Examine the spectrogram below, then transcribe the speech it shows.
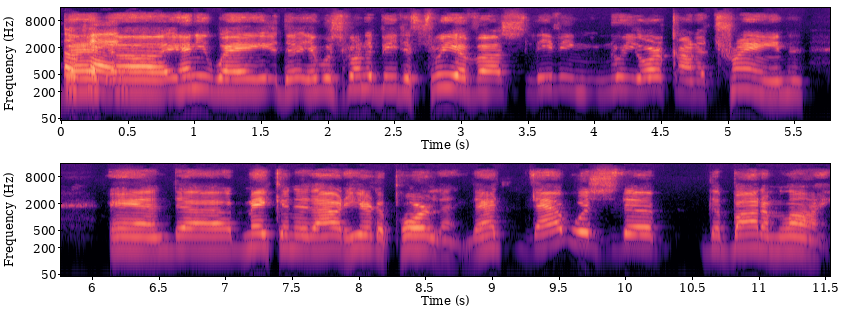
But Okay. uh, anyway, the, it was going to be the three of us leaving New York on a train and uh, making it out here to Portland. That that was the the bottom line.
